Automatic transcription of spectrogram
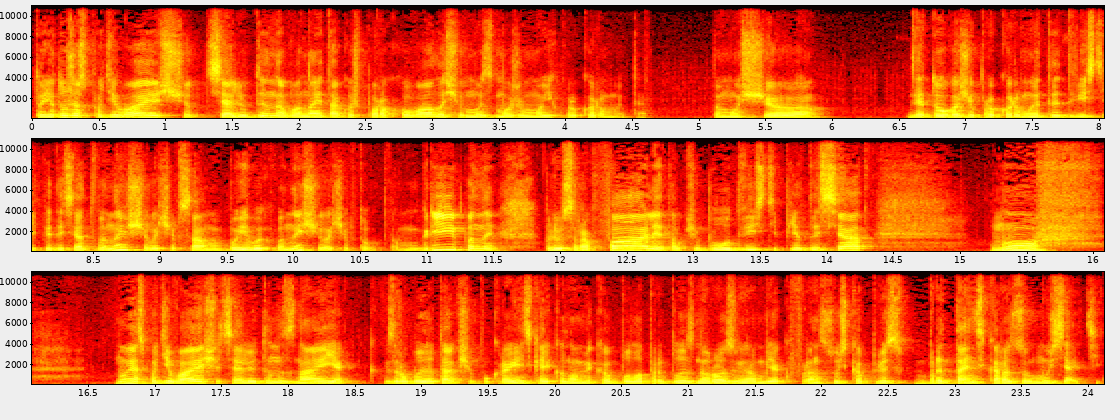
то я дуже сподіваюся, що ця людина вона і також порахувала, що ми зможемо їх прокормити. Тому що для того, щоб прокормити 250 винищувачів, саме бойових винищувачів, тобто там Гріпени, плюс Рафалі, там щоб було 250. Ну, ну я сподіваюся, що ця людина знає, як зробити так, щоб українська економіка була приблизно розміром як французька плюс британська разом узяті.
